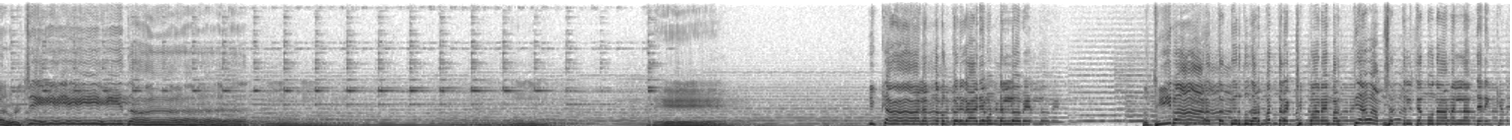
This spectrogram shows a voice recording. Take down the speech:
അരുൾ ചെയ്ത ഇക്കാലം നമുക്കൊരു കാര്യമുണ്ടല്ലോ വേണ്ടോ. പൃഥ്വീഭാരത്തെ തീർത്തു ധർമ്മത്തെ രക്ഷിപ്പാനായി മർത്യവംശത്തിൽ ചെന്നു നാം എല്ലാം ജനിക്കണം.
